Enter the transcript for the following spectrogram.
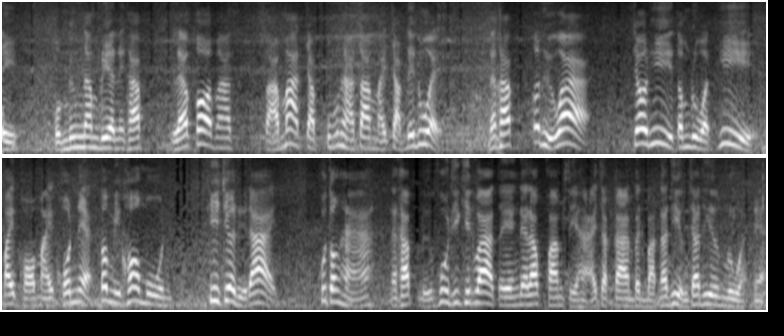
ติ ผมถึงนำเรียนนะครับ แล้วก็มาสามารถจับกุมผู้ต้องหาตามหมายจับได้ด้วยนะครับ ก็ถือว่า เจ้าที่ตำรวจที่ไปขอหมายค้นเนี่ยก็มีข้อมูลที่เชื่อถือได้ ผู้ต้องหานะครับหรือผู้ที่คิดว่าตัวเองได้รับความเสียหายจากการปฏิบัติหน้าที่ของเจ้าที่ตำรวจเนี่ย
